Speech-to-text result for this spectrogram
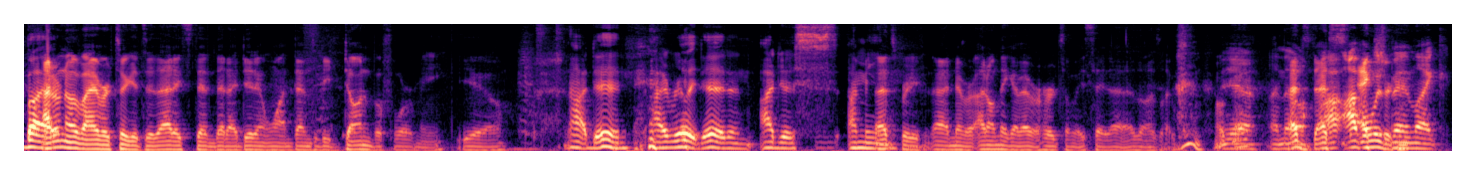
but I don't know if I ever took it to that extent that I didn't want them to be done before me. You know, No, I did. I really did, and I just, I mean, that's pretty. I never. I don't think I've ever heard somebody say that. As I was like, hmm, okay. Yeah, I know. That's that's. I, have always extra been like,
